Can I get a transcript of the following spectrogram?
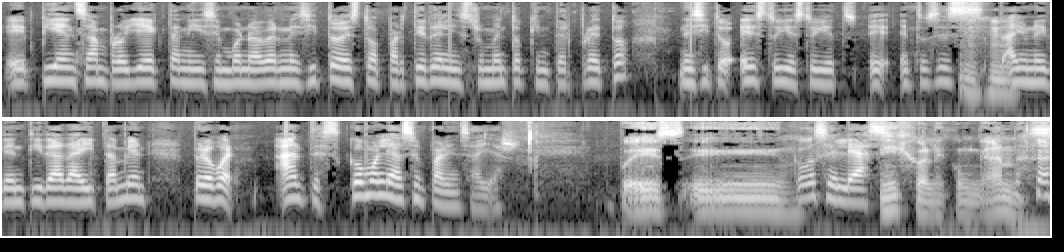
eh, piensan, proyectan y dicen, bueno, a ver, necesito esto a partir del instrumento que interpreto, necesito esto y esto y esto. Eh, entonces hay una identidad ahí también. Pero bueno, antes, ¿cómo le hacen para ensayar? Pues... eh, ¿Cómo se le hace? Híjole, con ganas.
